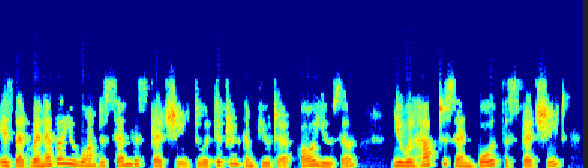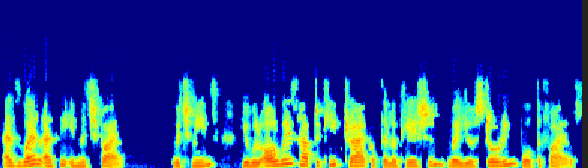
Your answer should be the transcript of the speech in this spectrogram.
is that whenever you want to send the spreadsheet to a different computer or user, you will have to send both the spreadsheet as well as the image file, which means you will always have to keep track of the location where you're storing both the files.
